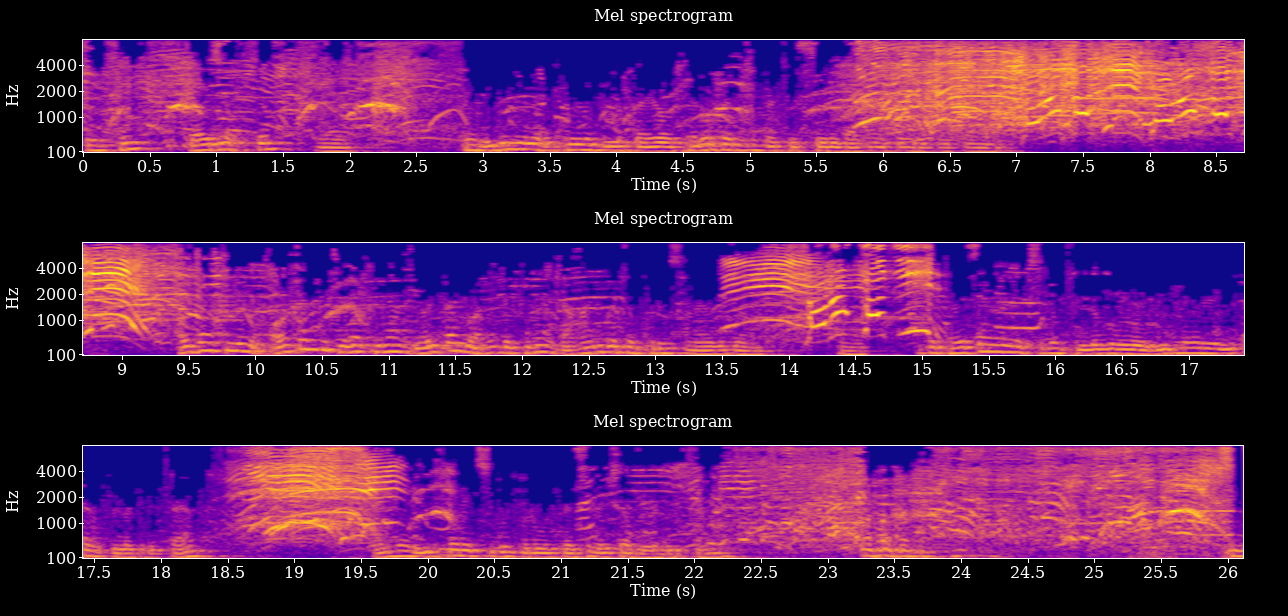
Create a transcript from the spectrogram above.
그렇죠? 여지 없죠? 네. 그럼 믿음을 안고 부를까요? 결혼까지 생각했어요. 마지막 곡을 부를까요? 어차피, 어차피 제가 그냥 여기까지 왔는데 그냥 나가는 거좀 그렇잖아요. 그죠? 근데 별생을 지금 부르고 윗노래를 이따가 불러드릴까요? 아니면 윗노래 지금 부르고 별생을 이따가 불러드릴까요? 지금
